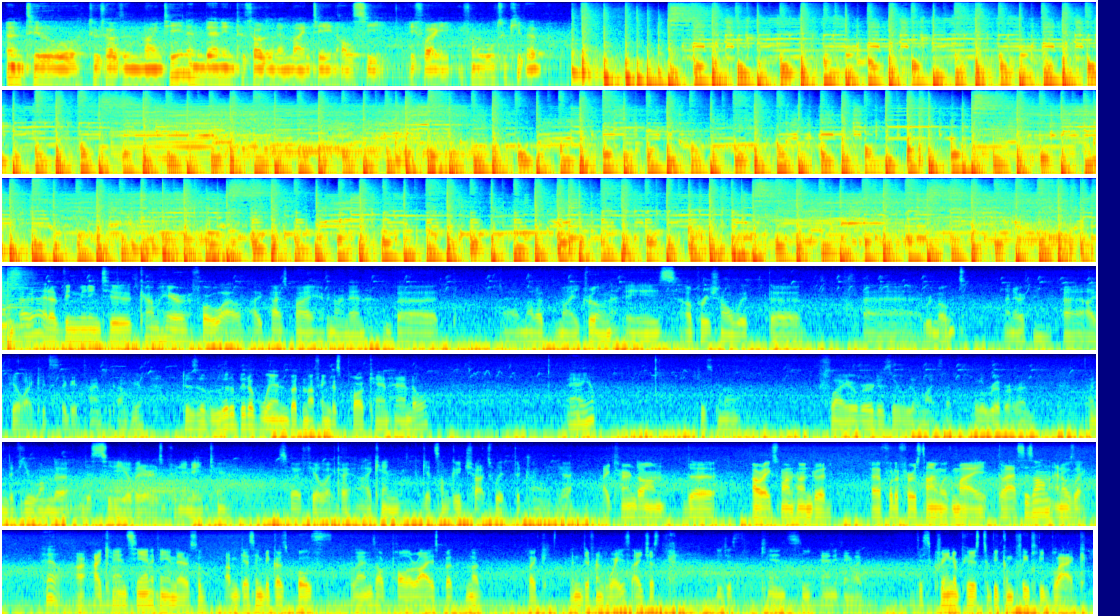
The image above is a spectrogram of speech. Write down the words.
until 2019 and then in 2019 I'll see if I if I'm able to keep up to come here for a while. I pass by every now and then, but uh, now that my drone is operational with the uh, remote and everything, uh, I feel like it's a good time to come here. There's a little bit of wind, but nothing this park can handle. And yeah, just gonna fly over. There's a real nice like, little river and and the view on the, the city over there is pretty neat too. So I feel like I, I can get some good shots with the drone yeah. I turned on the RX100 uh, for the first time with my glasses on and I was like hell I, I can't see anything in there. So I'm guessing because both lenses are polarized but not like in different ways. I just you just can't see anything. Like the screen appears to be completely black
